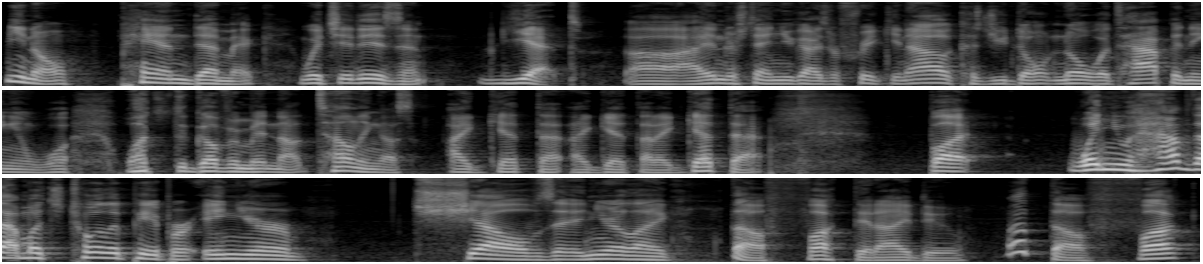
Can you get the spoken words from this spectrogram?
you know, pandemic, which it isn't yet. Uh, I understand you guys are freaking out because you don't know what's happening and what what's the government not telling us. I get that. I get that. I get that. But when you have that much toilet paper in your shelves and you're like, the fuck did I do? What the fuck?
